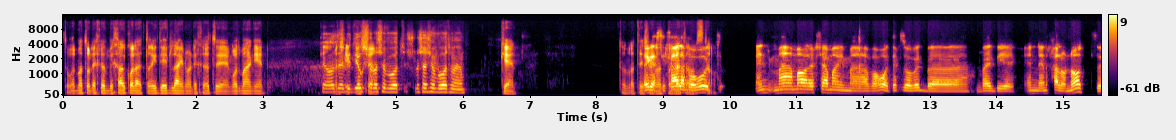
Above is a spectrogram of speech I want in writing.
טוב, עוד מעט הולך להיות בכלל כל ה trade deadline, הולך להיות אה, מאוד מעניין. כן, עוד בדיוק שלוש שבועות, שלושה שבועות מהיום. כן. יש רגע, סליחה על פגרת הבורות. אין- מה מה הולך שם עם ההעברות? איך זה עובד ב-NBA? אין אין חלונות? אה,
